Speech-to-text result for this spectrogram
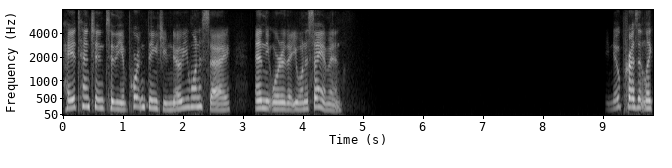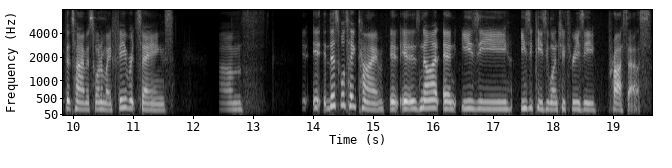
pay attention to the important things you know you want to say and the order that you want to say them in. No present like the time It's one of my favorite sayings. Um, it, it, this will take time. It, it is not an easy, easy peasy one, two, three, easy process.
